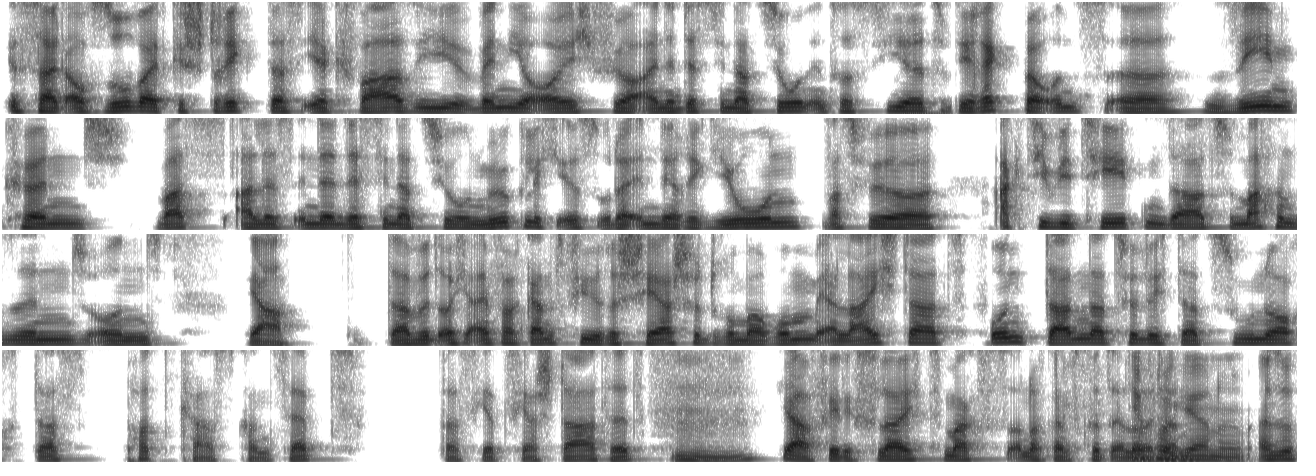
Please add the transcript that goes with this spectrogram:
ist halt auch so weit gestrickt, dass ihr quasi, wenn ihr euch für eine Destination interessiert, direkt bei uns äh, sehen könnt, was alles in der Destination möglich ist oder in der Region, was für Aktivitäten da zu machen sind und ja, da wird euch einfach ganz viel Recherche drumherum erleichtert und dann natürlich dazu noch das Podcast-Konzept, was jetzt ja startet. Mhm. Ja, Felix, vielleicht magst du es auch noch ganz kurz erläutern. Ja, voll gerne. Also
